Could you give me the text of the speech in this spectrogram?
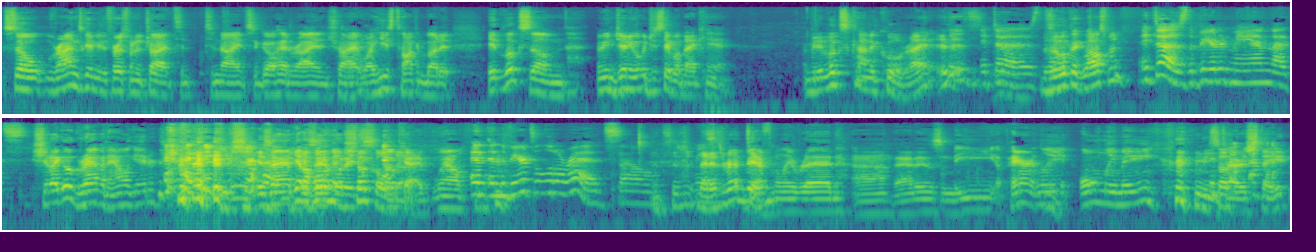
So Ryan's going to be the first one to try it t- tonight. So go ahead, Ryan, and try it. While he's talking about it, it looks. Um, I mean, Jenny, what would you say about that can? I mean, it looks kind of cool, right? It, it, It does. does it look like Louseman? It does. The bearded man. That's. should I go grab an alligator? I think you should. Is that You gotta is hold that him what chokehold, Okay, well, And and the beard's a little red, so. That is red beer. definitely red. Uh, that is me. Apparently, only me. in the entire state.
